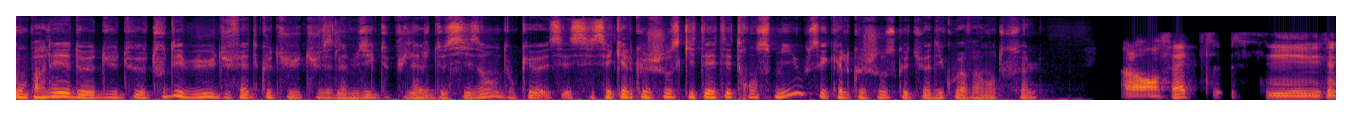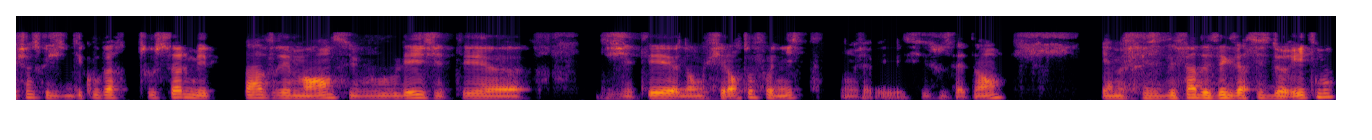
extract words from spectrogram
On parlait de, du de tout début du fait que tu, tu faisais de la musique depuis l'âge de 6 ans, donc c'est quelque chose qui t'a été transmis ou c'est quelque chose que tu as découvert vraiment tout seul? Alors en fait, c'est quelque chose que j'ai découvert tout seul, mais pas vraiment. Si vous voulez, j'étais euh, j'étais euh, donc chez l'orthophoniste, j'avais 6 ou 7 ans, et elle me faisait faire des exercices de rythme.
